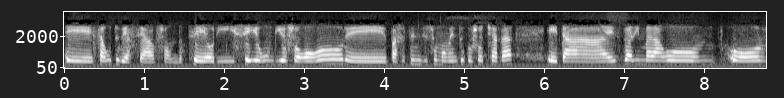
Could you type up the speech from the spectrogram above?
e, ezagutu behar zea oso ondo. Ze hori, zei egun dio oso gogor, e, pasatzen dizu momentuko oso txarra, eta ez badin badago hor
